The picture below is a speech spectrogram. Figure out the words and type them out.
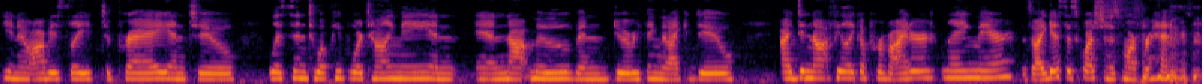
you know obviously to pray and to listen to what people were telling me and and not move and do everything that i could do. I did not feel like a provider laying there. So i guess this question is more for him.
